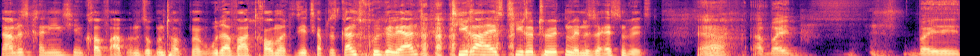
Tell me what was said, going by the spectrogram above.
nahm das Kaninchen Kopf ab im Suppentopf. Mein Bruder war traumatisiert. Ich habe das ganz früh gelernt. Tiere heißt Tiere töten, wenn du so essen willst. Ja, Aber bei, bei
